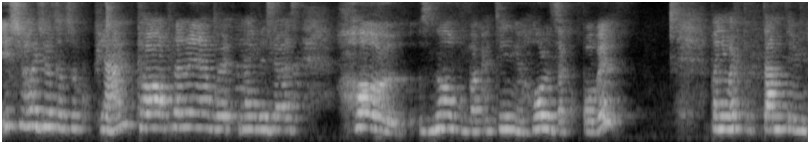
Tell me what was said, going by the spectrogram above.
jeśli chodzi o to, co kupiłam, to planuję nagrać dla Was haul, znowu wakacyjny haul zakupowy, ponieważ pod tamtym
